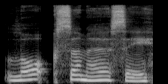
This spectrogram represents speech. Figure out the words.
Lawks a mercy,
